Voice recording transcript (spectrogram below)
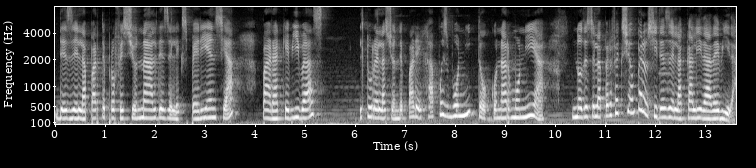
desde la parte profesional, desde la experiencia, para que vivas tu relación de pareja pues bonito, con armonía no desde la perfección, pero sí desde la calidad de vida.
